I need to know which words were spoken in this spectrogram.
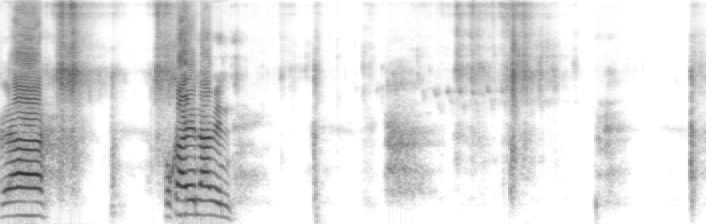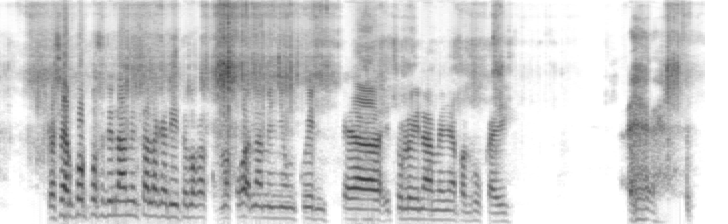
Kaya, hukayin namin. Kasi ang purpose din namin talaga dito, baka makuha namin yung queen. Kaya ituloy namin yung paghukay.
